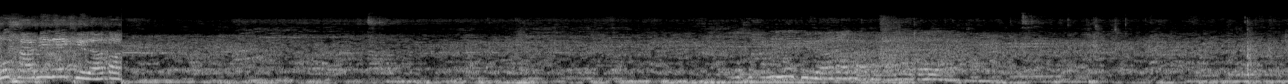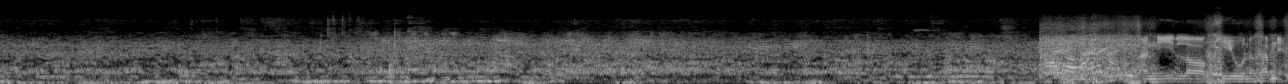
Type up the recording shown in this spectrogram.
ลูกค้าที่เรียกคิวแล้วตอนลูกค้าที่เรียกคิวแล้ว อคิวนะครับเนี่ย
